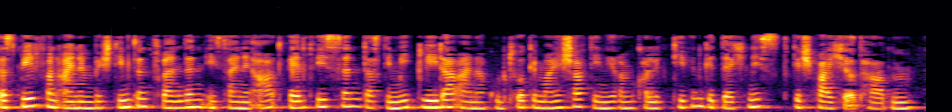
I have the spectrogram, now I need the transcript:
Das Bild von einem bestimmten Fremden ist eine Art Weltwissen, das die Mitglieder einer Kulturgemeinschaft in ihrem kollektiven Gedächtnis gespeichert haben.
